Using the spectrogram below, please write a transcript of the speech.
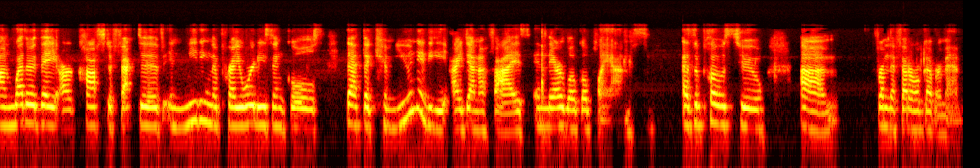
on whether they are cost effective in meeting the priorities and goals that the community identifies in their local plans, as opposed to um, from the federal government.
